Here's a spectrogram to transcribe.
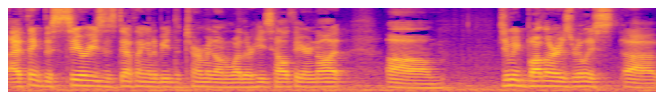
I think the series is definitely going to be determined on whether he's healthy or not. Um, Jimmy Butler has really uh,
